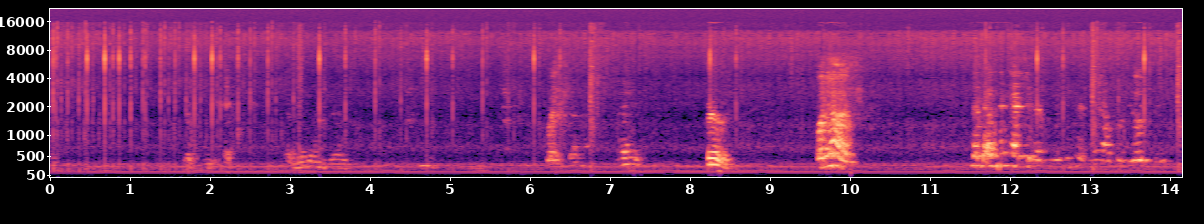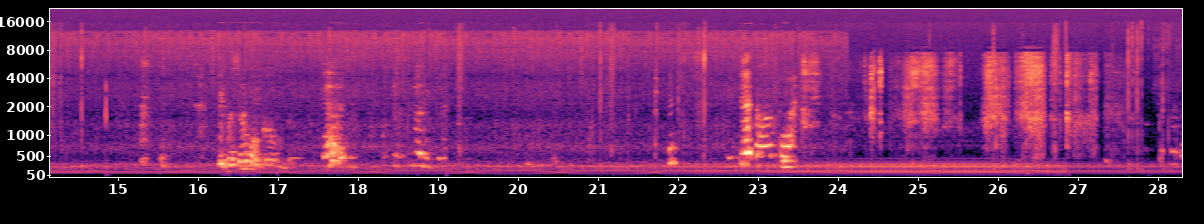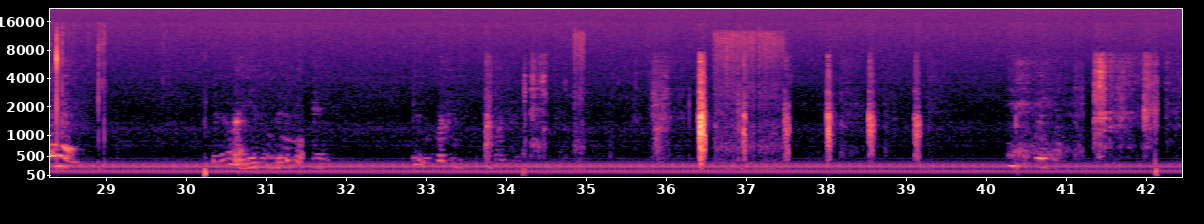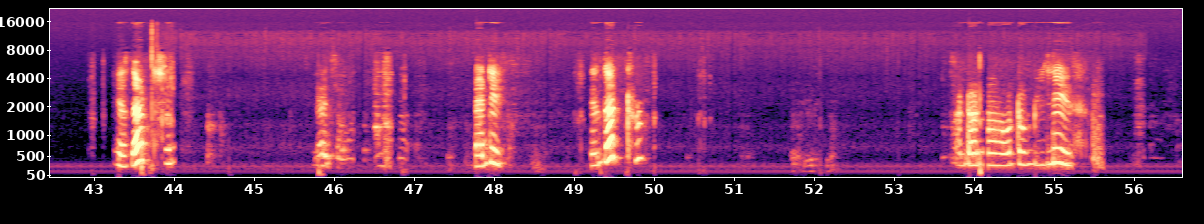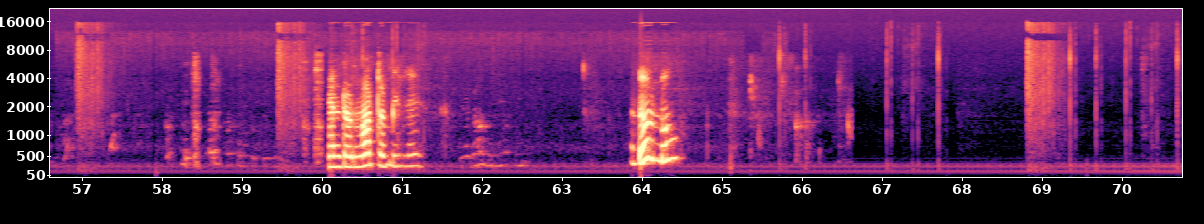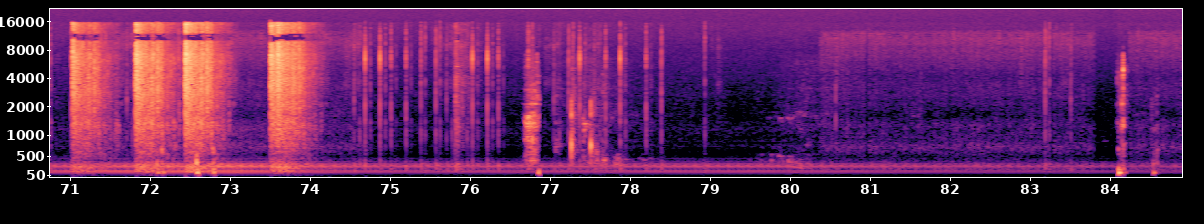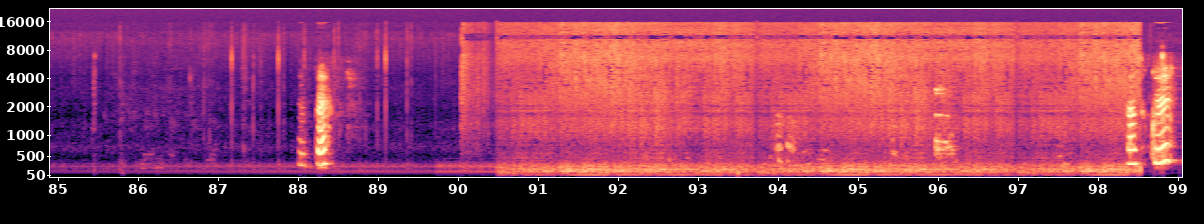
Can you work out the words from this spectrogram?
Is that so? Daddy, is that true? I don't know how to believe and do not believe. I don't know. Okay. That's quick.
